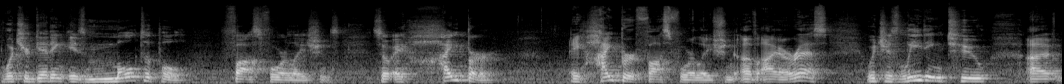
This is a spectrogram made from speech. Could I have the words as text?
what you're getting is multiple phosphorylations. So a hyper, a hyperphosphorylation of IRS, which is leading to uh,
